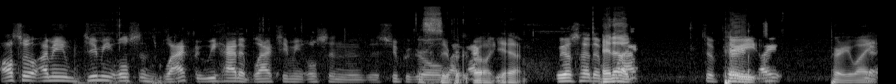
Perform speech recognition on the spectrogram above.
Also, I mean Jimmy Olsen's black, but we had a black Jimmy Olsen in the Supergirl. live Supergirl, action. yeah. We also had a And, uh, black. to Perry, Perry White. Perry White. Yeah,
